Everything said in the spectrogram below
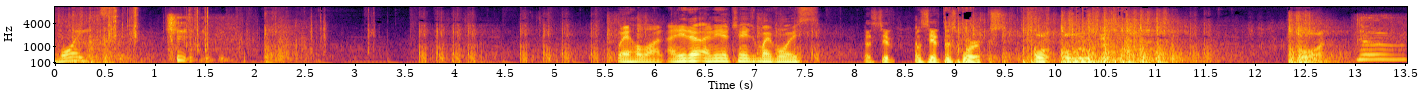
That hoit. Wait, hold on. I need to I need to change my voice. Let's see if, let's see if this works. Oh, a little bit. Hold on. No.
